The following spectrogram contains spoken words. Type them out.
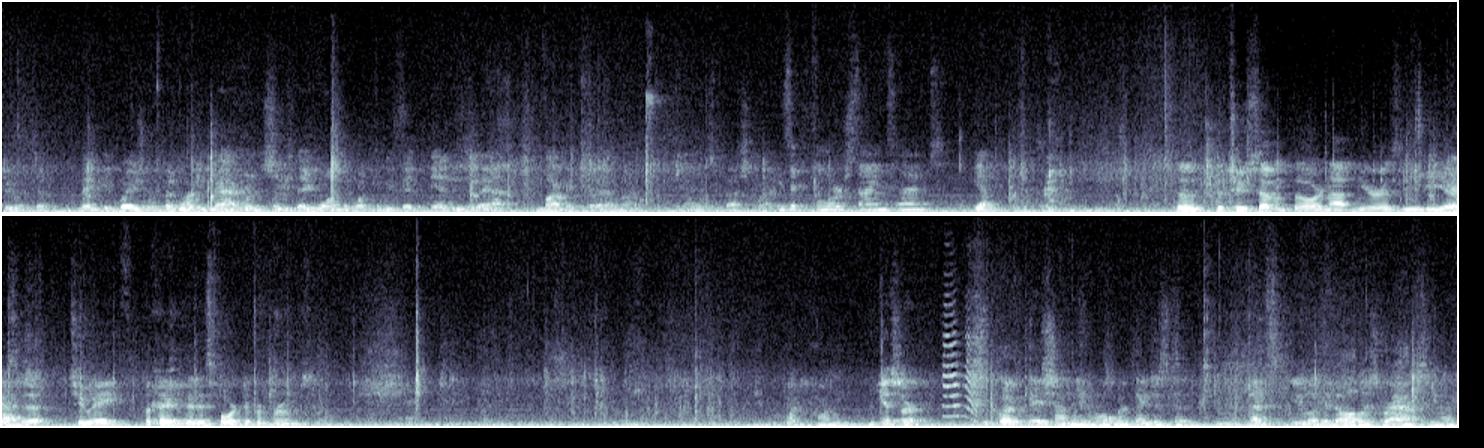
to it, to make the equation. We've been working backwards since day one, to what can we fit into that bucket for that amount? You know, what's the best way? Is it four science labs? Yeah. The, the two seventh though are not near as needy as the two eight, but they, it is four different rooms. Dr. Corman, hmm? Yes, sir. Some clarification on the enrollment thing, just to, that's, you look at all those graphs and you're like,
